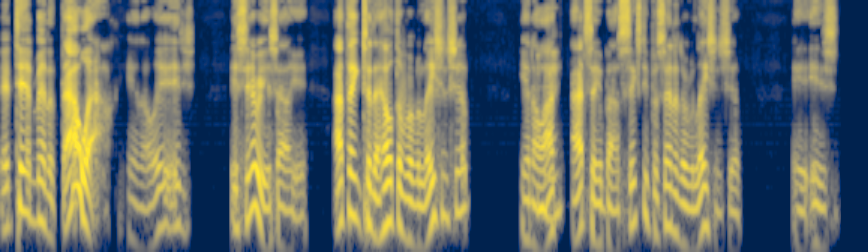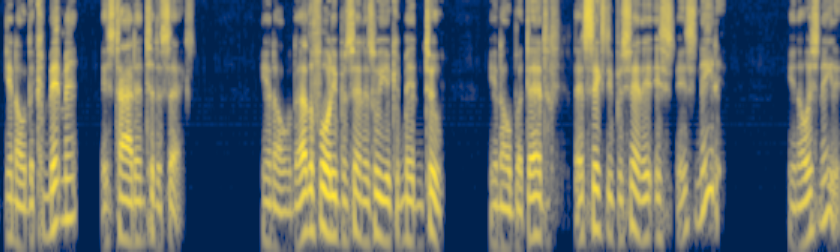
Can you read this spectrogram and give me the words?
That ten meant a thou wow. You know, it, it's it's serious out here. I think to the health of a relationship, you know, Mhm. I I'd say about sixty percent of the relationship i- is, you know, the commitment is tied into the sex. You know, the other forty percent is who you're committing to. You know, but that that sixty percent it, it's it's needed. You know, it's needed.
